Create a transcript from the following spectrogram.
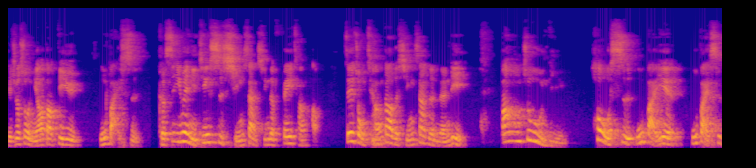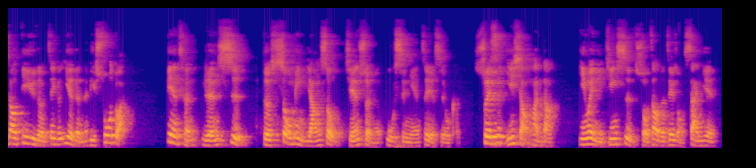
也就是说，你要到地狱五百世，可是因为你今世行善行得非常好，这种强大的行善的能力，帮助你后世五百业五百世到地狱的这个业的能力缩短，变成人世的寿命阳寿减损了五十年，这也是有可能。所以是以小换大，因为你今世所造的这种善业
